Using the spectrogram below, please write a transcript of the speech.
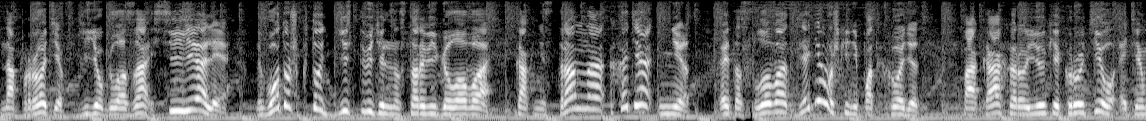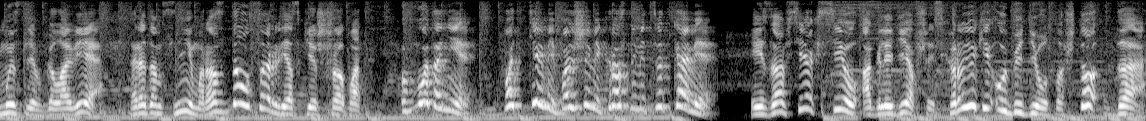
Напротив, ее глаза сияли. Вот уж кто действительно сорви голова. Как ни странно, хотя нет, это слово для девушки не подходит. Пока Харуюки крутил эти мысли в голове, рядом с ним раздался резкий шепот. «Вот они! Под теми большими красными цветками!» Изо всех сил оглядевшись, Харуюки убедился, что да,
